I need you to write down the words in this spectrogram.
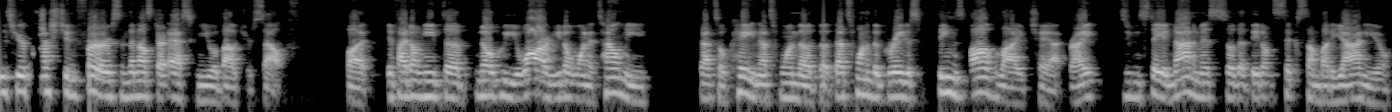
answer your question first, and then I'll start asking you about yourself. But if I don't need to know who you are and you don't want to tell me, that's okay. And that's one of the, the that's one of the greatest things of live chat, right? Is you can stay anonymous so that they don't sic somebody on you.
